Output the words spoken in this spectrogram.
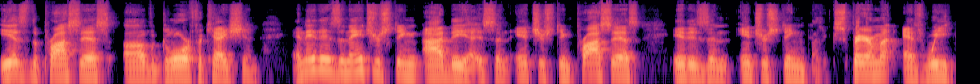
is the process of glorification. And it is an interesting idea. It's an interesting process. It is an interesting experiment as we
